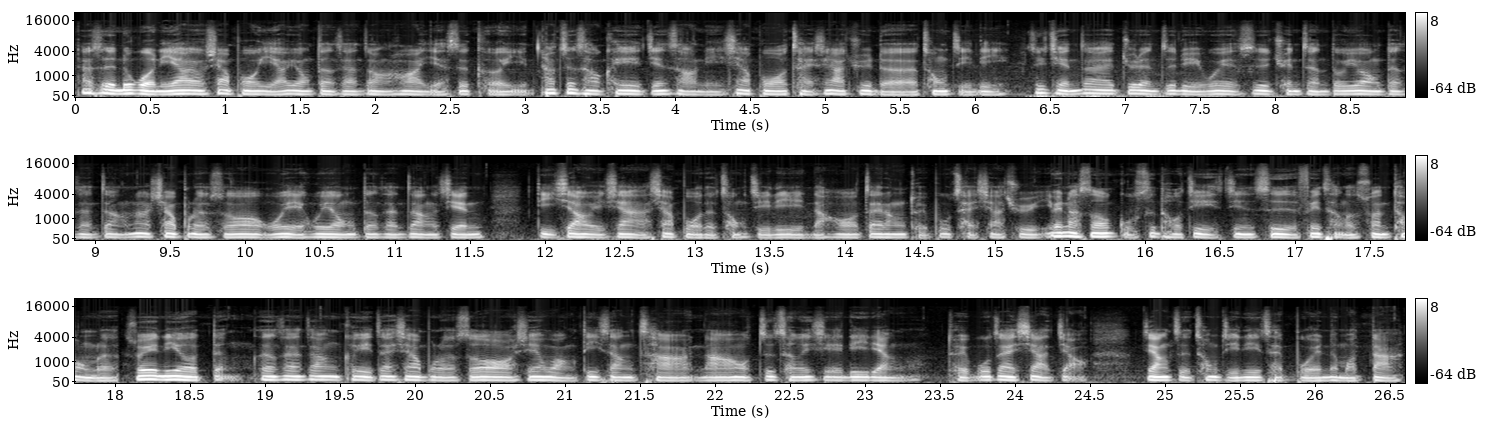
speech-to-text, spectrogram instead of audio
但是如果你要下坡也要用登山杖的话，也是可以，它至少可以减少你下坡踩下去的冲击力。之前在巨人之旅，我也是全程都用登山杖，那下坡的时候我也会。用登山杖先抵消一下下坡的冲击力，然后再让腿部踩下去。因为那时候股四头肌已经是非常的酸痛了，所以你有登登山杖可以在下坡的时候先往地上插，然后支撑一些力量，腿部在下脚，这样子冲击力才不会那么大。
